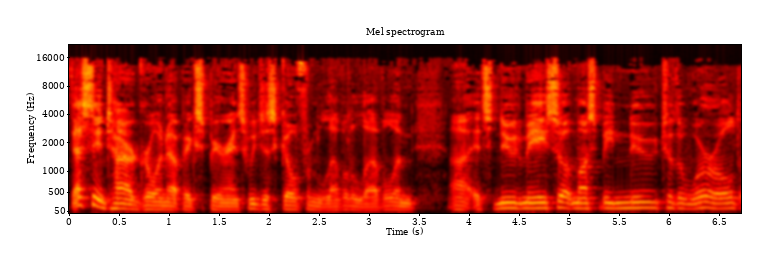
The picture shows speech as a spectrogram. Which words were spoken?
that's the entire growing up experience. We just go from level to level, and uh, it's new to me, so it must be new to the world.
